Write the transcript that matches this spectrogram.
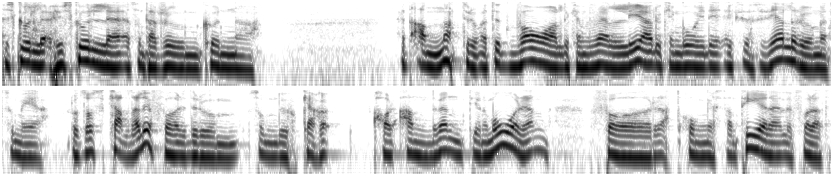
Hur skulle, hur skulle ett sånt här rum kunna... Ett annat rum, ett, ett val du kan välja. Du kan gå i det existentiella rummet som är... Låt oss kalla det för ett rum som du kanske har använt genom åren för att ångesthantera eller för att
